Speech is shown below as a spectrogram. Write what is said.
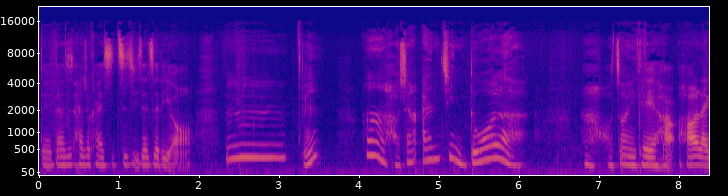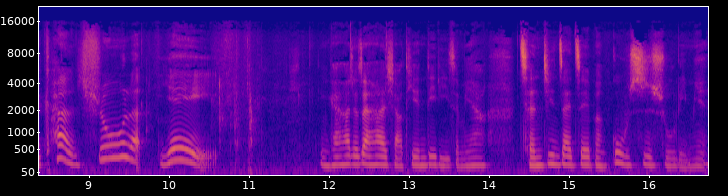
对，但是他就开始自己在这里哦。嗯嗯嗯，好像安静多了啊！我终于可以好好来看书了，耶！你看，他就在他的小天地里，怎么样？沉浸在这本故事书里面。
